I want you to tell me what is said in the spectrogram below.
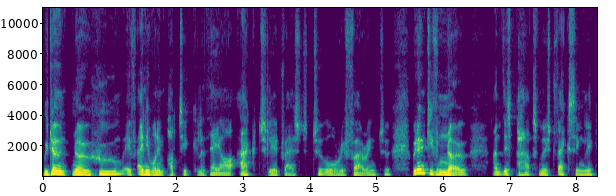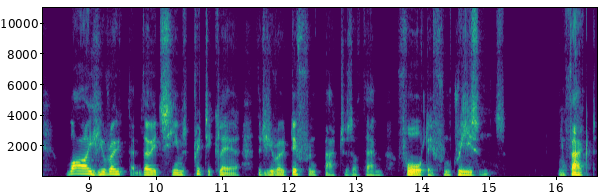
We don't know whom, if anyone in particular, they are actually addressed to or referring to. We don't even know and this perhaps most vexingly, why he wrote them, though it seems pretty clear that he wrote different batches of them for different reasons. In fact,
